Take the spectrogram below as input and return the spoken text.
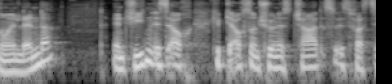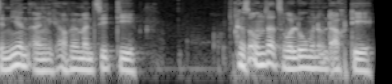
neuen Länder entschieden. Ist auch, gibt ja auch so ein schönes Chart, es ist faszinierend eigentlich, auch wenn man sieht, die, das Umsatzvolumen und auch die,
